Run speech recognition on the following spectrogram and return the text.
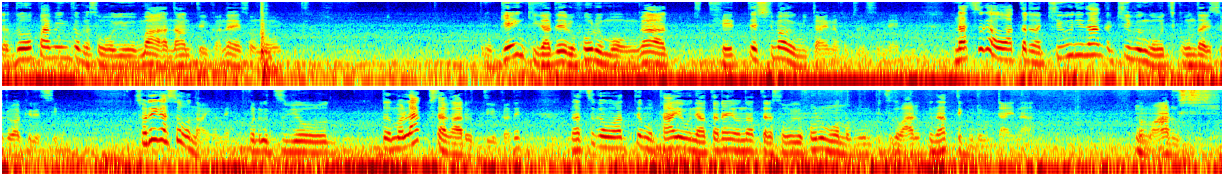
ところ。ドーパミンとかそういう、まあなんていうかね、その、元気が出るホルモンが減ってしまうみたいなことですね。夏が終わったら急になんか気分が落ち込んだりするわけですよ。それがそうなんよね。これうつ病で、まあ、落差があるっていうかね。夏が終わっても太陽に当たらないようになったらそういうホルモンの分泌が悪くなってくるみたいなのもあるし。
